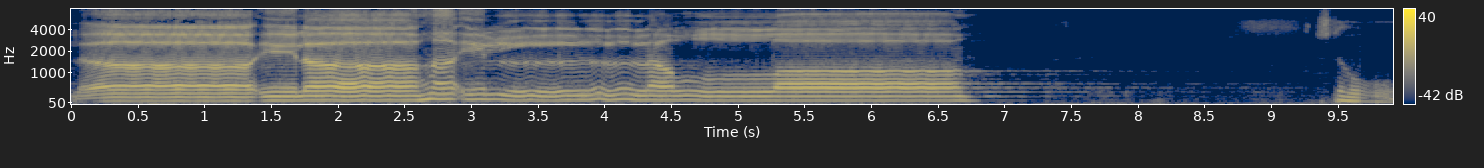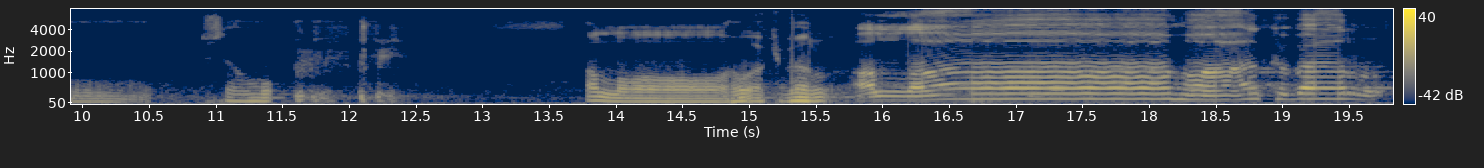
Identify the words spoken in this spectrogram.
لا إله إلا الله. استووا استووا. الله أكبر. الله أكبر.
